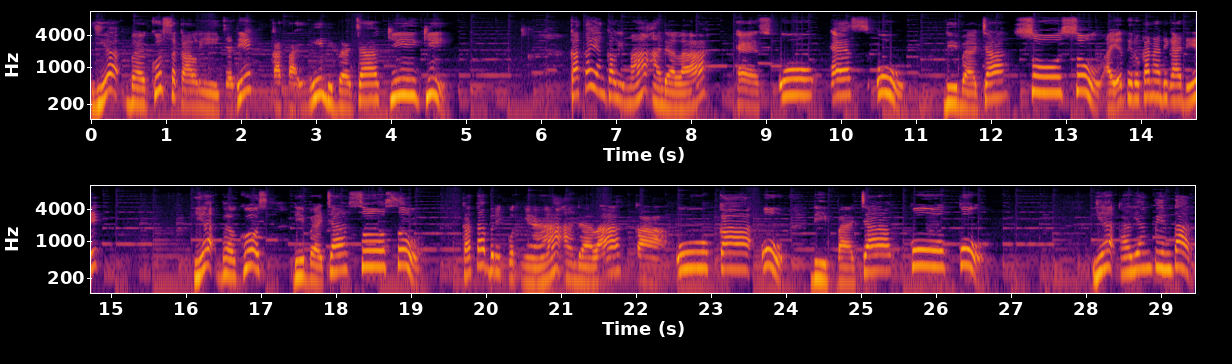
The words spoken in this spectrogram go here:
Ya bagus sekali. Jadi kata ini dibaca gigi Kata yang kelima adalah S-U-S-U Dibaca susu. Ayo tirukan adik-adik. Ya bagus. Dibaca susu. Kata berikutnya adalah K-U-K-U Dibaca kuku. Ya kalian pintar.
